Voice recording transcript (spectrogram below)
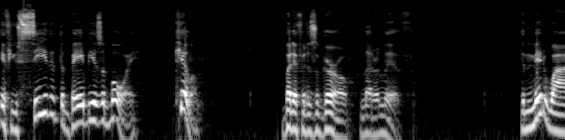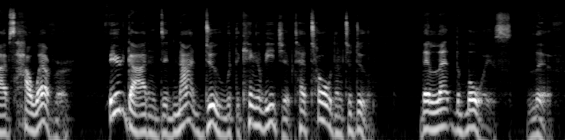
if you see that the baby is a boy, kill him. But if it is a girl, let her live. The midwives, however, feared God and did not do what the king of Egypt had told them to do. They let the boys live.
